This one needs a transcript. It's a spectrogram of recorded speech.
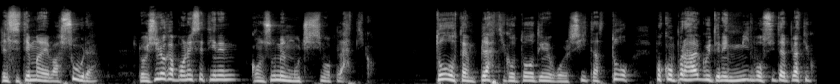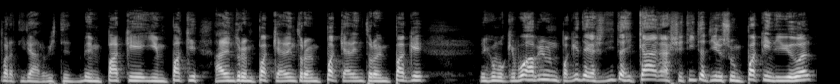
el sistema de basura. Lo que sí los japoneses tienen, consumen muchísimo plástico. Todo está en plástico, todo tiene bolsitas, todo. Vos compras algo y tenés mil bolsitas de plástico para tirar, ¿viste? Empaque y empaque, adentro empaque, adentro empaque, adentro empaque. Es como que vos abrís un paquete de galletitas y cada galletita tiene su empaque individual.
